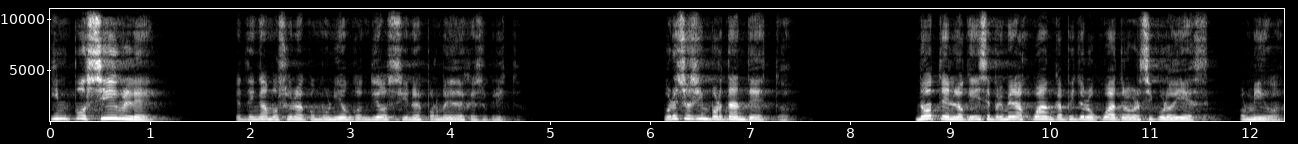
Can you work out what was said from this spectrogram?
Imposible que tengamos una comunión con Dios si no es por medio de Jesucristo. Por eso es importante esto. Noten lo que dice 1 Juan capítulo 4, versículo 10 conmigo.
